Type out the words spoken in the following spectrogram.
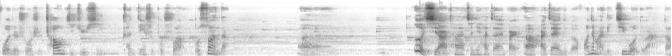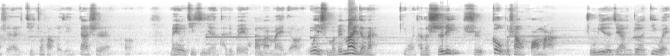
或者说是超级巨星，肯定是不算不算的。呃，厄齐尔他曾经还在拜啊还在那个皇家马德里踢过，对吧？当时还是踢中场核心，但是呃。没有踢几年，他就被皇马卖掉了。为什么被卖掉呢？因为他的实力是够不上皇马主力的这样一个地位。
